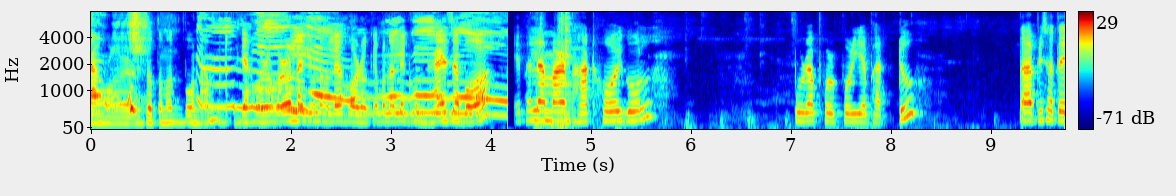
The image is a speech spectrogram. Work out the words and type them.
ডাঙৰ যতনত বনাম। এতিয়া সৰহ সৰহ লাগিব নহ'লে সৰহকৈ বনালে গোন্ধাই যাব। এইফালে আমাৰ ভাত হৈ গ'ল। পূৰা ফৰফৰীয়া ভাতটো। তাৰপিছতে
